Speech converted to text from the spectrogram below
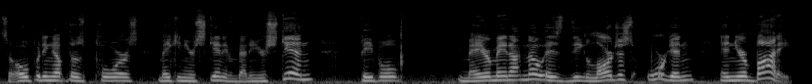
So opening up those pores, making your skin even better. Your skin, people may or may not know, is the largest organ in your body.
